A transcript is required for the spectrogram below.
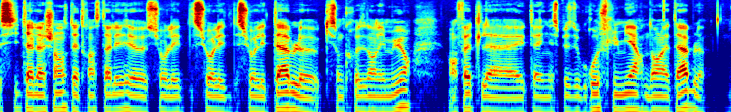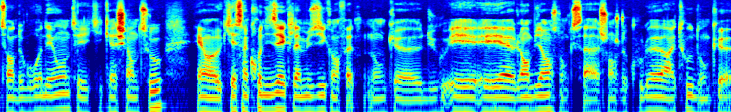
si t'as la chance d'être installé euh, sur les sur les sur les tables qui sont creusées dans les murs en fait t'as une espèce de grosse lumière dans la table une sorte de gros néon qui est caché en dessous et qui est synchronisé avec la musique en fait. Donc euh, du coup et, et euh, l'ambiance donc ça change de couleur et tout. Donc euh,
